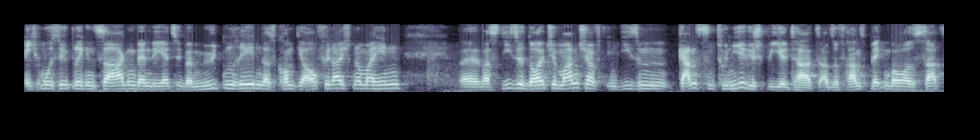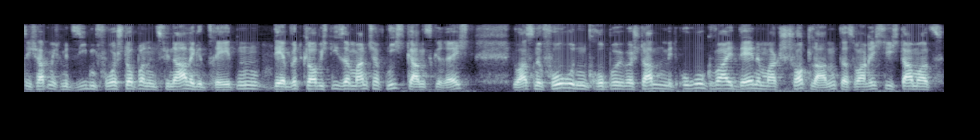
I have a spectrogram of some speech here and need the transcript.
Ich muss übrigens sagen, wenn wir jetzt über Mythen reden, das kommt ja auch vielleicht nochmal hin, was diese deutsche Mannschaft in diesem ganzen Turnier gespielt hat, also Franz Beckenbauer Satz, ich habe mich mit sieben Vorstoppern ins Finale getreten, der wird, glaube ich, dieser Mannschaft nicht ganz gerecht. Du hast eine Vorrundengruppe überstanden mit Uruguay, Dänemark, Schottland, das war richtig damals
